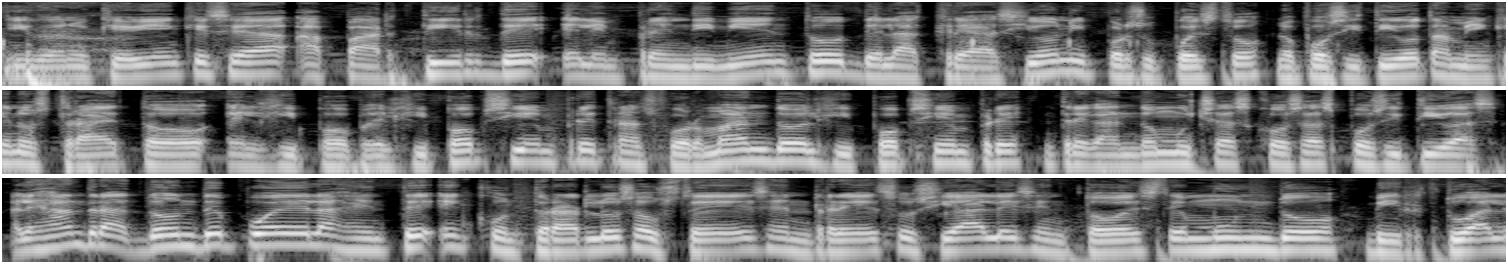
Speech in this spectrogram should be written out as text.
y bueno, qué bien que sea a partir del el emprendimiento, de la creación y por supuesto lo positivo también que nos trae todo el hip hop. El hip hop siempre transformando, el hip hop siempre entregando muchas cosas positivas. Alejandra, ¿dónde puede la gente encontrarlos a ustedes en redes sociales, en todo este mundo virtual,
